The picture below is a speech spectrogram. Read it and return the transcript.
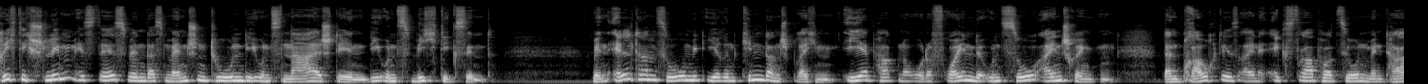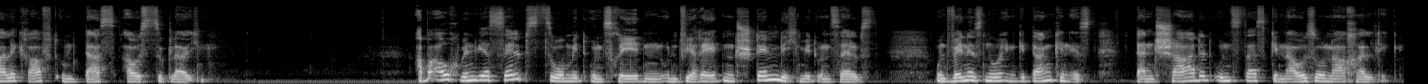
Richtig schlimm ist es, wenn das Menschen tun, die uns nahestehen, die uns wichtig sind. Wenn Eltern so mit ihren Kindern sprechen, Ehepartner oder Freunde uns so einschränken, dann braucht es eine extra Portion mentale Kraft, um das auszugleichen. Aber auch wenn wir selbst so mit uns reden und wir reden ständig mit uns selbst, und wenn es nur in Gedanken ist, dann schadet uns das genauso nachhaltig.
